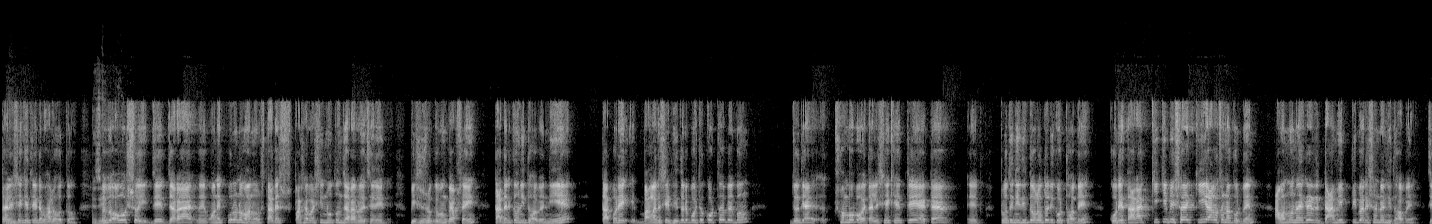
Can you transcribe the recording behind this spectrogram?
তাহলে সেক্ষেত্রে এটা ভালো হতো। তবে অবশ্যই যে যারা অনেক পুরনো মানুষ তাদের পাশাপাশি নতুন যারা রয়েছে বিশেষজ্ঞ এবং ব্যবসায়ী তাদেরকেও নিতে হবে। নিয়ে তারপরে বাংলাদেশের ভিতরে বৈঠক করতে হবে এবং যদি সম্ভব হয় তাহলে সেক্ষেত্রে একটা প্রতিনিধি দল তৈরি করতে হবে। করে তারা কি কি বিষয়ে কি আলোচনা করবেন? আমার মনে হয় একটা ডামি প্রিপারেশনটা নিতে হবে। যে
